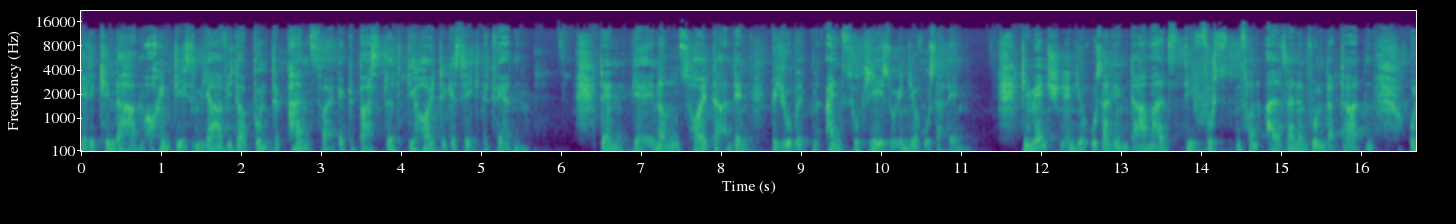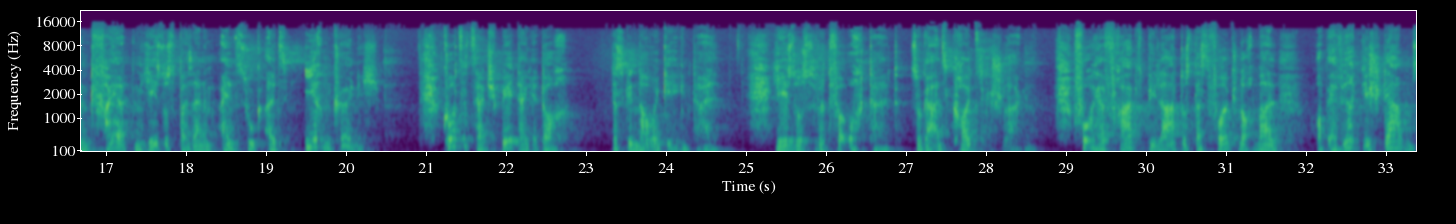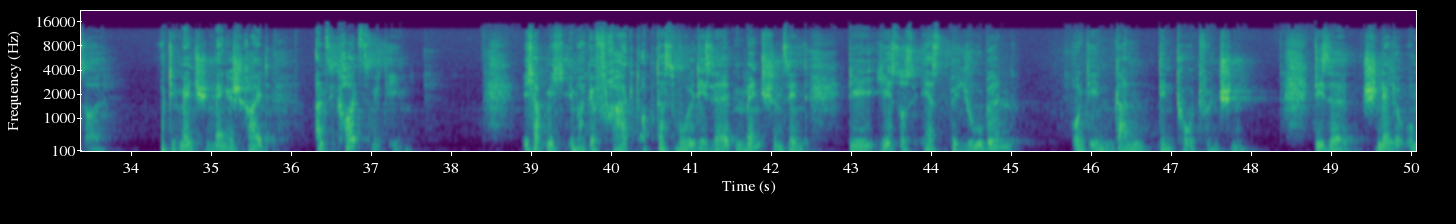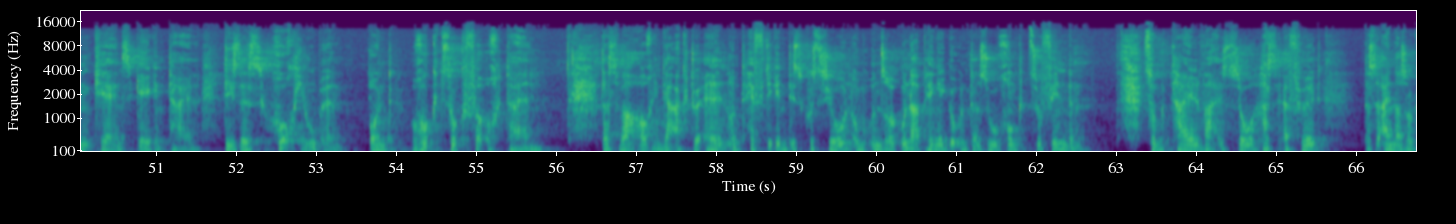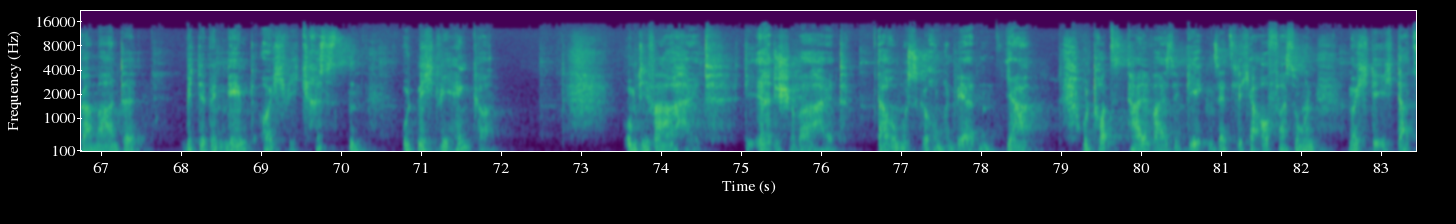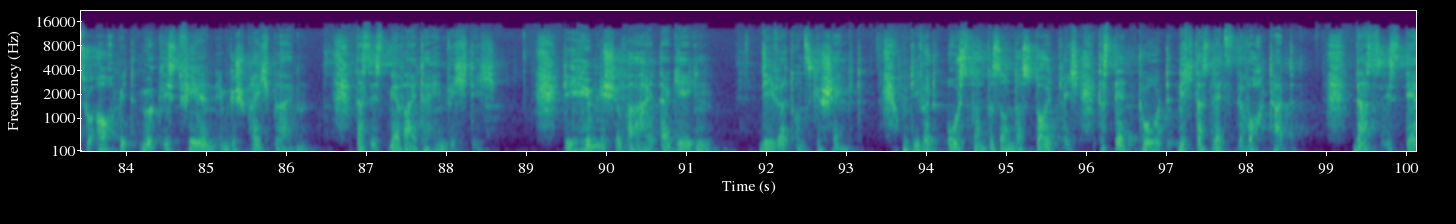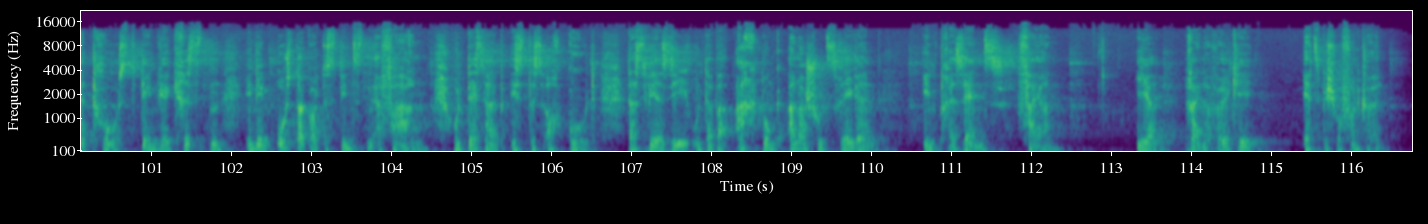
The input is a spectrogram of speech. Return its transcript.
Viele Kinder haben auch in diesem Jahr wieder bunte Palmzweige gebastelt, die heute gesegnet werden. Denn wir erinnern uns heute an den bejubelten Einzug Jesu in Jerusalem. Die Menschen in Jerusalem damals, die wussten von all seinen Wundertaten und feierten Jesus bei seinem Einzug als ihren König. Kurze Zeit später jedoch das genaue Gegenteil. Jesus wird verurteilt, sogar ans Kreuz geschlagen. Vorher fragt Pilatus das Volk nochmal, ob er wirklich sterben soll. Und die Menschenmenge schreit, ans Kreuz mit ihm. Ich habe mich immer gefragt, ob das wohl dieselben Menschen sind, die Jesus erst bejubeln und ihm dann den Tod wünschen. Diese schnelle Umkehr ins Gegenteil, dieses Hochjubeln und ruckzuck verurteilen. Das war auch in der aktuellen und heftigen Diskussion um unsere unabhängige Untersuchung zu finden. Zum Teil war es so hasserfüllt, dass einer sogar mahnte, bitte benehmt euch wie Christen und nicht wie Henker. Um die Wahrheit, die irdische Wahrheit, darum muss gerungen werden. Ja, und trotz teilweise gegensätzlicher Auffassungen möchte ich dazu auch mit möglichst vielen im Gespräch bleiben. Das ist mir weiterhin wichtig. Die himmlische Wahrheit dagegen, die wird uns geschenkt. Und die wird Ostern besonders deutlich, dass der Tod nicht das letzte Wort hat. Das ist der Trost, den wir Christen in den Ostergottesdiensten erfahren. Und deshalb ist es auch gut, dass wir sie unter Beachtung aller Schutzregeln in Präsenz feiern. Ihr Rainer Wölki, Erzbischof von Köln.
